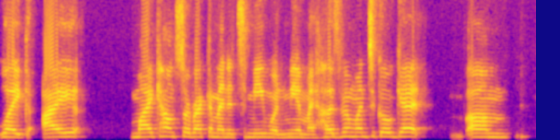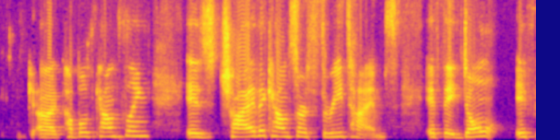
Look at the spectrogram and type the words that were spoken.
like i my counselor recommended to me when me and my husband went to go get um, uh, couples counseling is try the counselor three times. If they don't if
